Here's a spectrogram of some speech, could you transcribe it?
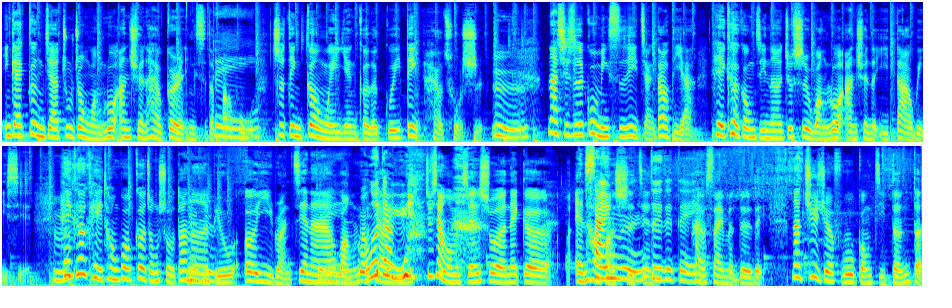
应该更加注重网络安全还有个人隐私的保护，制定更为严格的规定还有措施。嗯，那其实顾名思义，讲到底啊，黑客攻击呢，就是网络安全的一大威胁。黑客可以通过各种手段呢，比如恶意软件啊、网网络钓钓鱼。就像我们之前说的那个 N 号房事件，对对对，还有 Simon，对对对，那拒绝服务攻击等等，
